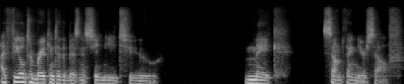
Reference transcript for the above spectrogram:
I feel to break into the business, you need to make something yourself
